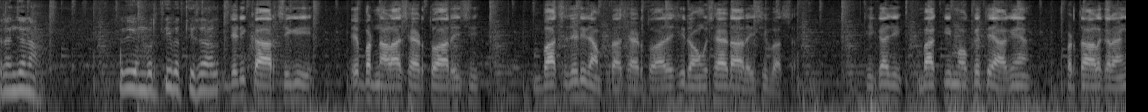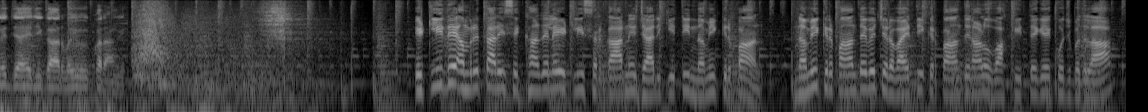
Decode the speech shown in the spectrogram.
ਰੰਜਨਾ ਉਹਦੀ ਉਮਰ 30 32 ਸਾਲ। ਜਿਹੜੀ ਕਾਰ ਸੀਗੀ ਇਹ ਬਰਨਾਲਾ ਸਾਈਡ ਤੋਂ ਆ ਰਹੀ ਸੀ। ਬੱਸ ਜਿਹੜੀ ਰਾਮਪੁਰਾ ਸਾਈਡ ਤੋਂ ਆ ਰਹੀ ਸੀ ਰੌਂਗ ਸਾਈਡ ਆ ਰਹੀ ਸੀ ਬੱਸ। ਠੀਕ ਆ ਜੀ ਬਾਕੀ ਮੌਕੇ ਤੇ ਆ ਗਏ ਆ ਪੜਤਾਲ ਕਰਾਂਗੇ ਜਿਹੇ ਜੀ ਕਾਰਵਾਈ ਉਹ ਕਰਾਂਗੇ। ਇਟਲੀ ਦੇ ਅੰਮ੍ਰਿਤਧਾਰੀ ਸਿੱਖਾਂ ਦੇ ਲਈ ਇਟਲੀ ਸਰਕਾਰ ਨੇ ਜਾਰੀ ਕੀਤੀ ਨਵੀਂ ਕਿਰਪਾਨ। ਨਵੀਂ ਕਿਰਪਾਨ ਦੇ ਵਿੱਚ ਰਵਾਇਤੀ ਕਿਰਪਾਨ ਦੇ ਨਾਲੋਂ ਵੱਖ ਕੀਤੇ ਗਏ ਕੁਝ ਬਦਲਾਅ।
